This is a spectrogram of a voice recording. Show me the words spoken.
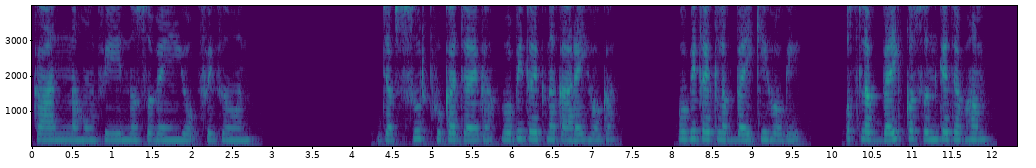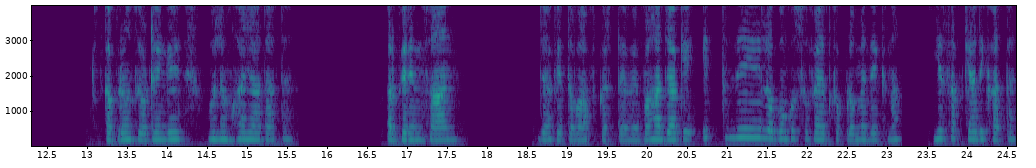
کان نہ فی نصبین جب سر پھونکا جائے گا، وہ بھی تو ایک نکارا ہی ہوگا۔ وہ بھی تو ایک لبیک ہی ہوگی۔ اس لبیک کو سن کے جب ہم قبروں سے اٹھیں گے، وہ لمحہ یاد آتا ہے۔ اور پھر انسان جا کے طواف کرتے ہوئے، وہاں جا کے اتنے لوگوں کو سفید کپڑوں میں دیکھنا، یہ سب کیا دکھاتا ہے؟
